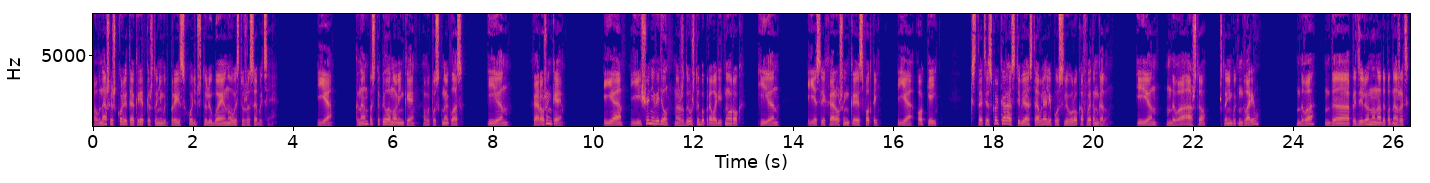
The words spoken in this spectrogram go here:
В нашей школе так редко что-нибудь происходит, что любая новость уже событие. Я. К нам поступила новенькая, выпускной класс. Иэн. Хорошенькая? Я. Еще не видел, жду, чтобы проводить на урок. Иэн. Если хорошенькая с фоткой. Я. Окей. Кстати, сколько раз тебя оставляли после уроков в этом году? Иэн. Два, а что? Что-нибудь натворил? Два? Да, определенно надо поднажать.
